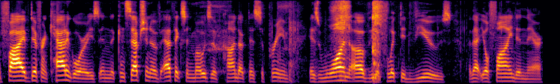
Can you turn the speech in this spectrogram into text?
five different categories, and the conception of ethics and modes of conduct as supreme is one of the afflicted views that you'll find in there.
